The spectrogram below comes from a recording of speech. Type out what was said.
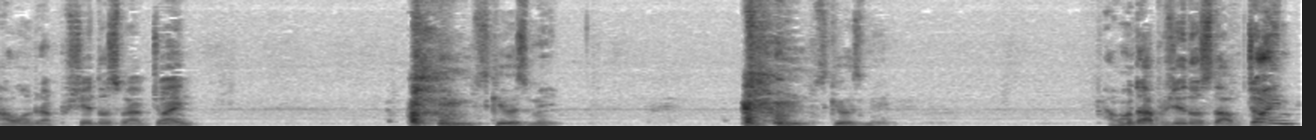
I want to appreciate those who have joined. Excuse me. Excuse me. I want to appreciate those who have joined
